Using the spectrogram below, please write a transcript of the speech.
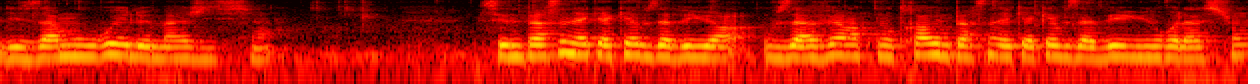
Les amoureux et le magicien. C'est une personne avec laquelle vous avez, eu un, vous avez un contrat une personne avec laquelle vous avez eu une relation.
